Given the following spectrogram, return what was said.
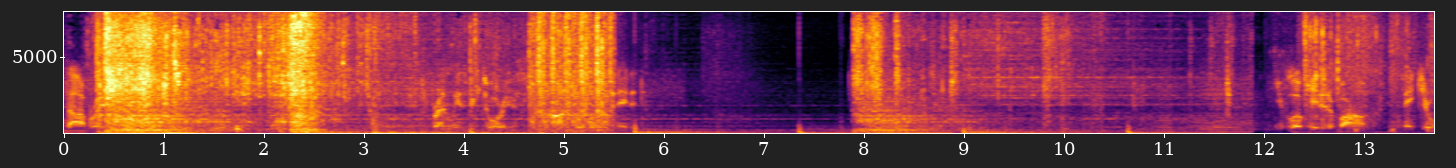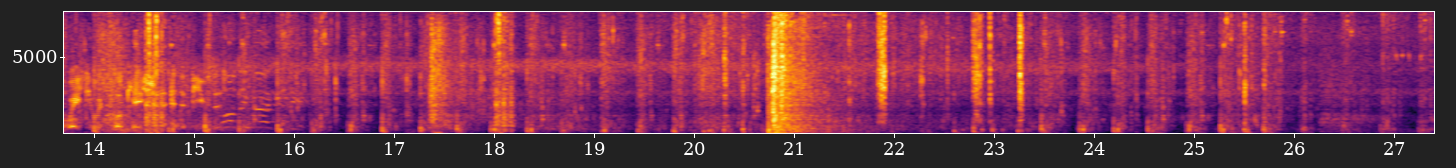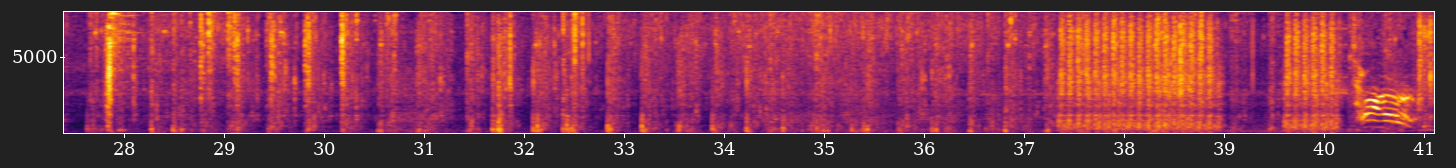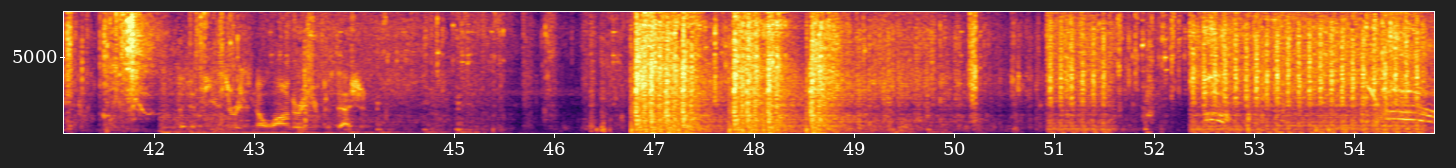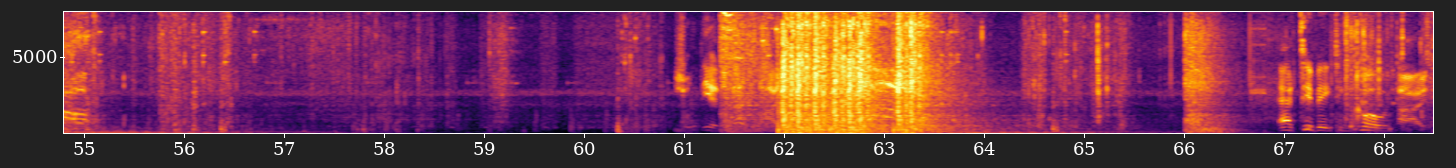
4, last operator. Friendly's victorious. Hostiles eliminated. You've located a bomb. Make your way to its location and defuse it. Loading magazine. Reload! The defuser is no longer in your possession. Activating code. 太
